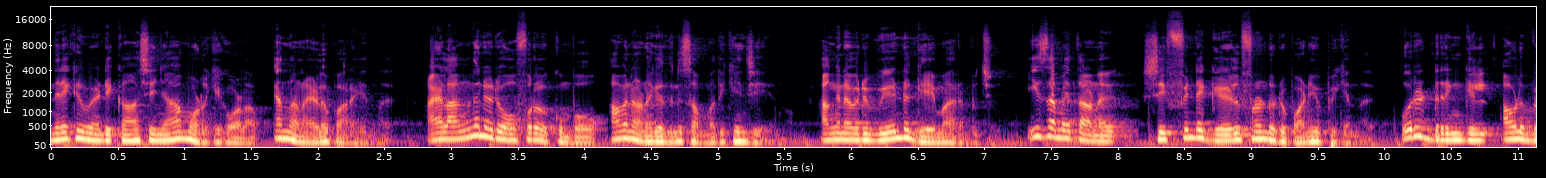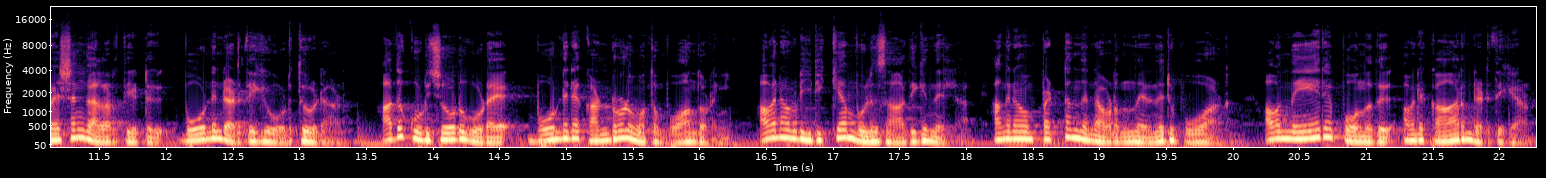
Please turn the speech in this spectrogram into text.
നിനക്ക് വേണ്ടി കാശ് ഞാൻ മുടക്കിക്കോളാം എന്നാണ് അയാൾ പറയുന്നത്. അയാൾ അങ്ങനെ ഒരു ഓഫർ വെക്കുമ്പോൾ അവനാണെങ്കിൽ അതിന് സമ്മതിക്കുകയും ചെയ്യുന്നു. അങ്ങനെ അവർ വീണ്ടും ഗെയിം ആരംഭിച്ചു. ഈ സമയത്താണ് ഷിഫിന്റെ ഗേൾഫ്രണ്ട് ഒരു പണി ഒപ്പിക്കുന്നത്. ഒരു ഡ്രിങ്കിൽ അവൾ വിഷം കലർത്തിയിട്ട് ബോണ്ടിന്റെ അടുത്തേക്ക് കൊടുത്തുവിടാണ് അത് കുടിച്ചോടുകൂടെ ബോണ്ടിന്റെ കൺട്രോൾ മൊത്തം പോകാൻ തുടങ്ങി. അവൻ അവിടെ ഇരിക്കാൻ പോലും സാധിക്കുന്നില്ല. അങ്ങനെ അവൻ പെട്ടെന്ന് തന്നെ അവിടെ നിന്ന് എഴുന്നേറ്റ് പോവാണ് അവൻ നേരെ പോകുന്നത് അവന്റെ കാറിന്റെ അടുത്തേക്കാണ്.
